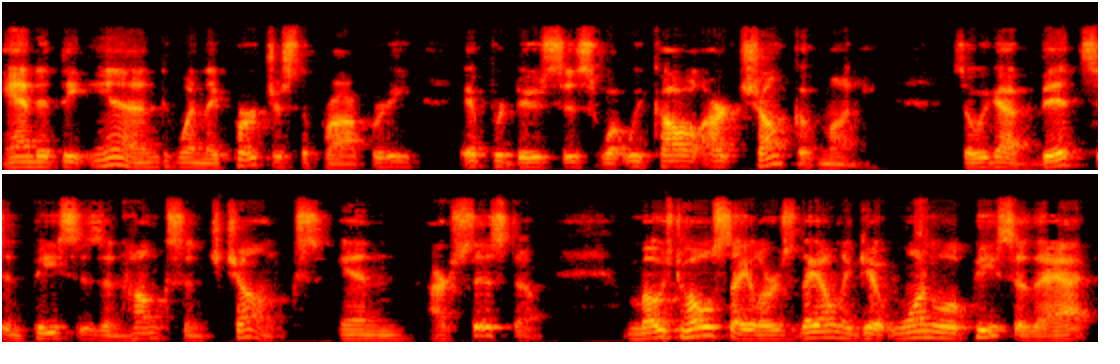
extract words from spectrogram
And at the end, when they purchase the property, it produces what we call our chunk of money. So we got bits and pieces and hunks and chunks in our system. Most wholesalers, they only get one little piece of that.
